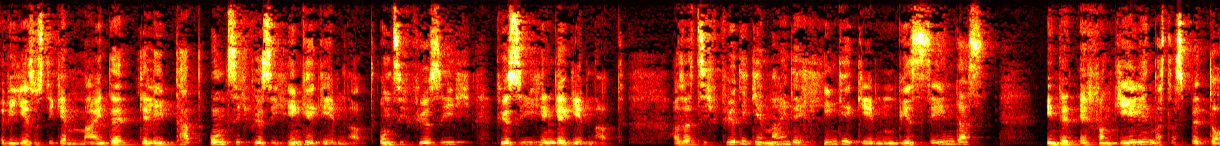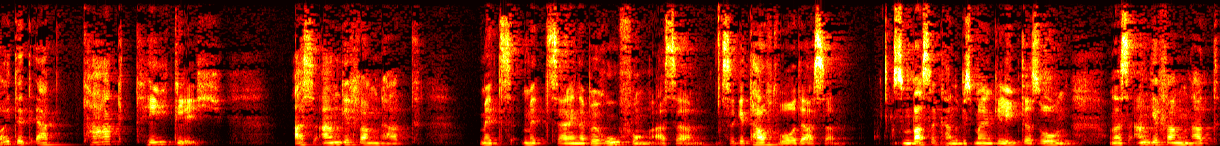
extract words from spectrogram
wie Jesus die Gemeinde geliebt hat und sich für sie hingegeben hat und sich für sich, für sie hingegeben hat. Also hat sich für die Gemeinde hingegeben und wir sehen das in den Evangelien, was das bedeutet. Er hat tagtäglich, als er angefangen hat mit, mit seiner Berufung, als er, als er getauft wurde, als er dem Wasser kam, du bist mein geliebter Sohn, und als er angefangen hat,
